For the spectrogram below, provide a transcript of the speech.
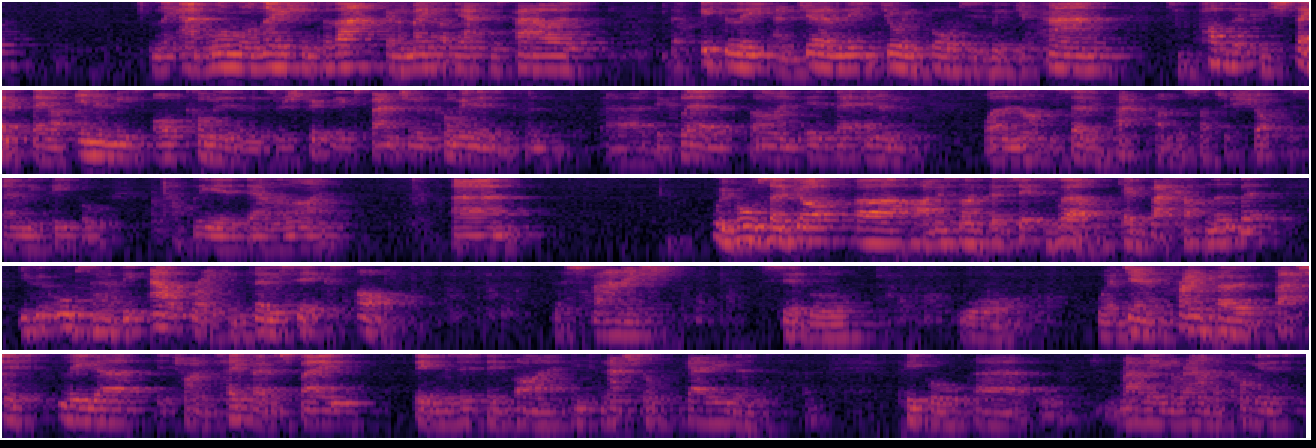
And they add one more nation to that, it's going to make up the Axis powers. So Italy and Germany join forces with Japan to publicly state they are enemies of communism and to restrict the expansion of communism and uh, declare that Stalin is their enemy why the Nazi Soviet pact comes as such a shock to so many people couple of years down the line. Um, we've also got, uh, I missed 1936 as well, go back up a little bit, you can also have the outbreak in 36 of the Spanish Civil War, where General Franco, the fascist leader, is trying to take over Spain, being resisted by international brigade and people uh, rallying around a communist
